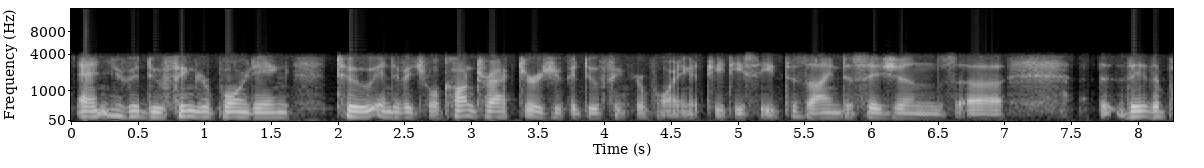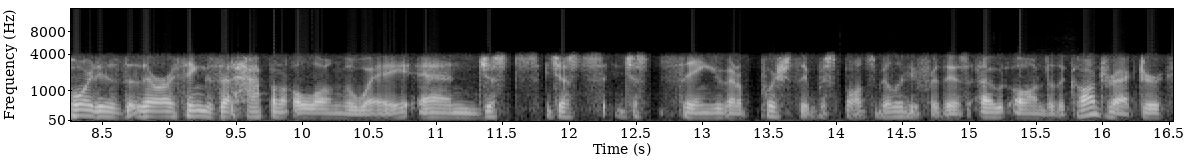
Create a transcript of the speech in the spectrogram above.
And you could do finger pointing to individual contractors. You could do finger pointing at TTC design decisions. Uh, the the point is that there are things that happen along the way, and just just just saying you're going to push the responsibility for this out onto the contractor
